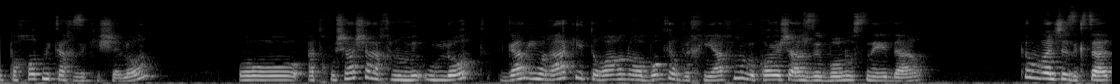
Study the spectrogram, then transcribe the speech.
ופחות מכך זה כישלון? או התחושה שאנחנו מעולות, גם אם רק התעוררנו הבוקר וחייכנו וכל השאר זה בונוס נהדר. כמובן שזה קצת,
